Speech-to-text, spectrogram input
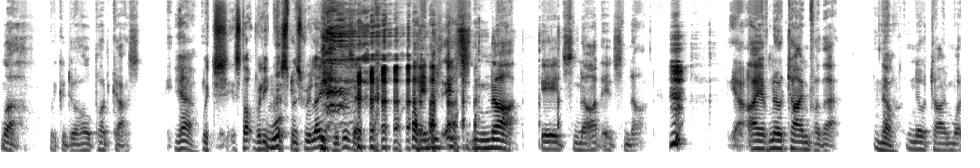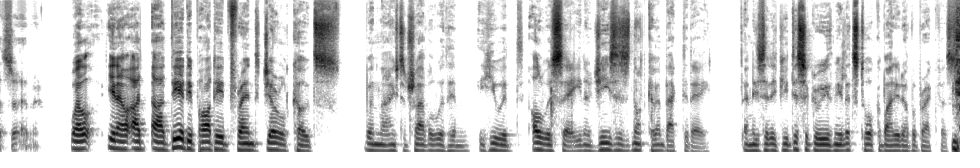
well, we could do a whole podcast. Yeah, which it's not really Christmas related, is it? It's not. It's not. It's not. Yeah, I have no time for that. no. No time whatsoever. Well, you know, our, our dear departed friend Gerald Coates, when I used to travel with him, he would always say, you know, Jesus is not coming back today. And he said, if you disagree with me, let's talk about it over breakfast.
